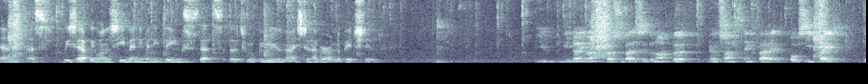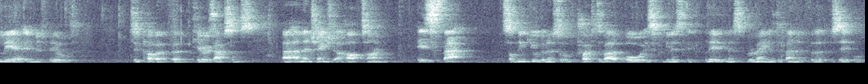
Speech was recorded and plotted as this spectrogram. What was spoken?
And as we said, we want to see many, many things. That's it would be really nice to have her on the pitch too. You, you know you answered a question about this the other night, but you have time to think about it. Obviously, you played Leah in midfield to cover for Keira's absence, uh, and then changed at half time. Is that something you're going to sort of try to develop, or is Leah going to remain a defender for the foreseeable?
